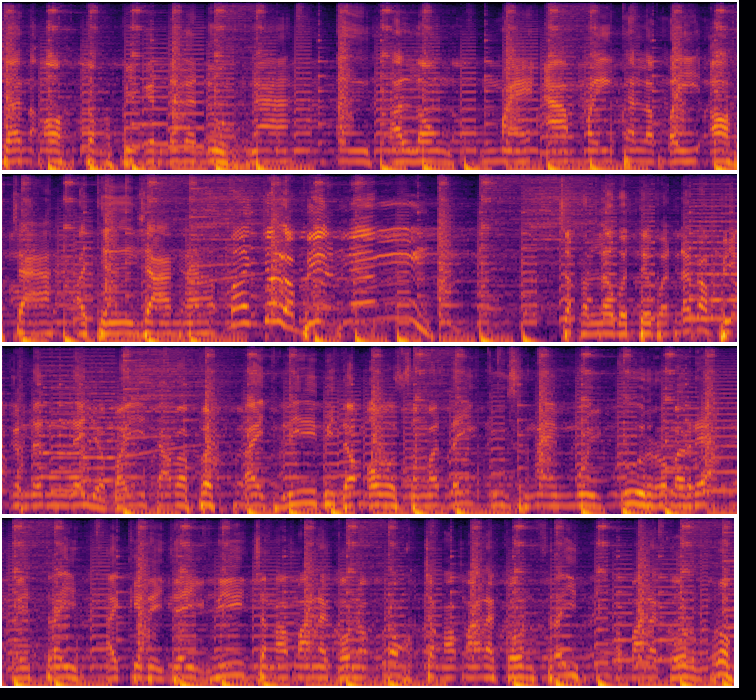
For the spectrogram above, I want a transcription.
ចារ្យអស់តកពីកណ្ដឹងនោះណាអឺអាឡងម៉ែអាមីថាល្បីអស់ចាឲ្យធ្វើយ៉ាងណាបើយល់ភាកនឹងចកលើបើទៅបណ្ដឹងពាក្យកណ្ដឹងនៃអ្វីតាមពិតបែកគ្នាវីដេអូសមដីគូស្នេហ៍មួយគូរមរៈមេត្រីហើយគេនិយាយគ្នាចង់ឲ្យបានកូនប្រុសចង់ឲ្យបានកូនស្រីបានកូនប្រុស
